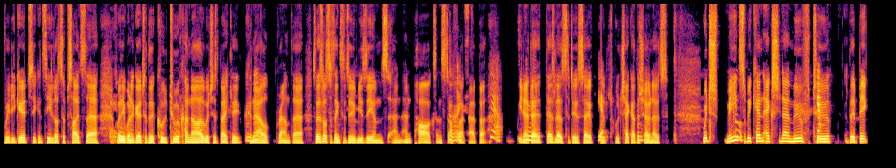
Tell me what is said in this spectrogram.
really good. So you can see lots of sites there. Whether you want to go to the Kulturkanal, which is basically mm-hmm. canal around there. So there's lots of things to do, museums and, and parks and stuff nice. like that. But yeah. you know, mm-hmm. there, there's loads to do. So we'll, we'll, check out the mm-hmm. show notes, which means cool. we can actually now move to. Yeah the big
